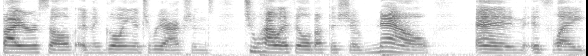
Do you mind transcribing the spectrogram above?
by herself and then going into reactions to how I feel about this show now. And it's like,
